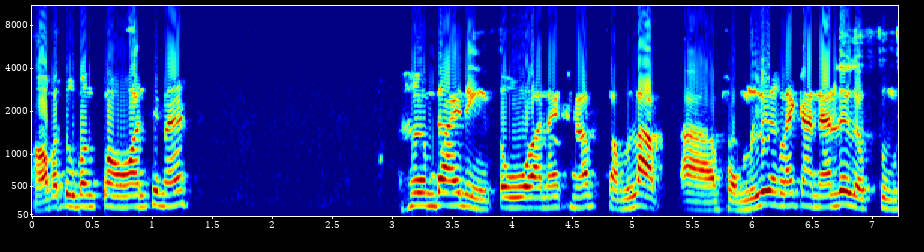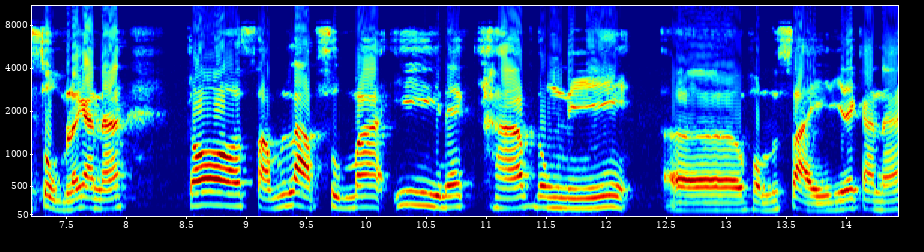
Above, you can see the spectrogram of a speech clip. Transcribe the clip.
อ๋อประตูมังกรใช่ไหม เพิ่มได้หนึ่งตัวนะครับสำหรับอ่าผมเลือกแล้วกันนะเลือกแบบสุ่มๆแล้วกันนะ ก็สำหรับซุมมาอี้นะครับ ตรงนี้เอ่อผมใส่นี้แล้วกันนะ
